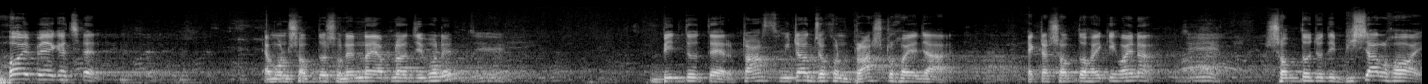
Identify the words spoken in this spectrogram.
ভয় পেয়ে গেছেন? এমন শব্দ শোনেন নাই আপনার জীবনে? বিদ্যুতের ট্রান্সমিটার যখন ব্রাস্ট হয়ে যায়, একটা শব্দ হয় কি হয় না? শব্দ যদি বিশাল হয়,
